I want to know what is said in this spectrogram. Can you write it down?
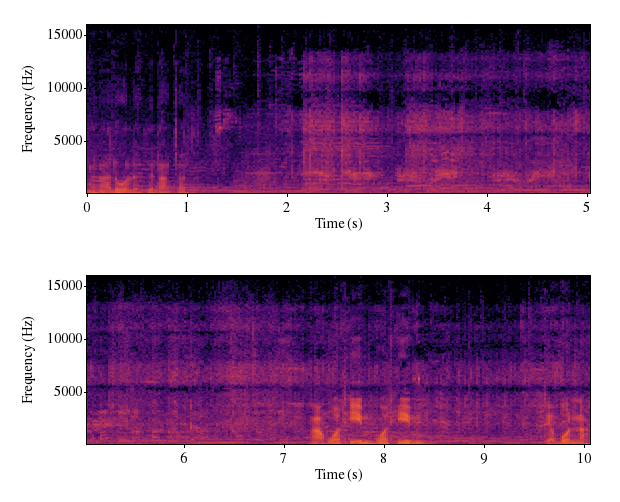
ไม่น่าโดนเลยเสียดายจัด อ่าหัวทีมหัวทีมเสียบนนะ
